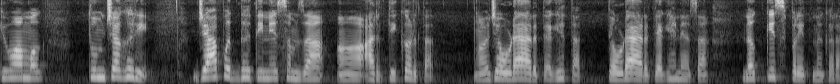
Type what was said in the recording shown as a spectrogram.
किंवा मग तुमच्या घरी ज्या पद्धतीने समजा आरती करतात जेवढ्या आरत्या घेतात तेवढ्या आरत्या घेण्याचा नक्कीच प्रयत्न करा.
